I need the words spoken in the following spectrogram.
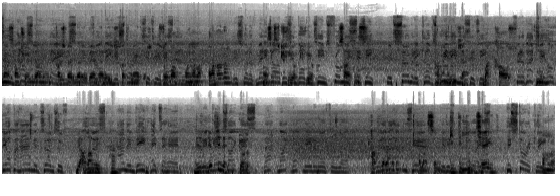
Ulan household alın, kaç verdiler ya. the iki katını verdiler. Zobal Istanbul. oyna lan. Ananın Neyse, küfür derbies yok, küfür involving yok. Sakiniz. Ananın city. Bak kaos. Bir adam değil. Games bitirdi. like Gördüm. Pas veremedim. Allah seni. Git, git, şeye git. Amına.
